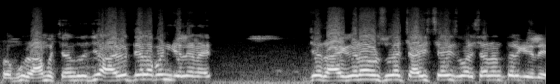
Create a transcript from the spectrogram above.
प्रभू रामचंद्र जे अयोध्येला पण गेले नाहीत जे रायगडावर सुद्धा चाळीस चाळीस वर्षानंतर गेले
